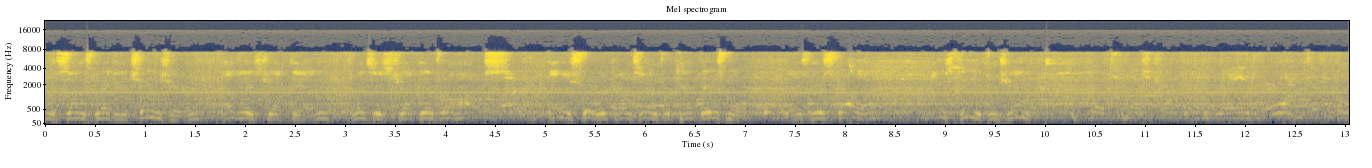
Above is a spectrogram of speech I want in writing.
And the Suns making a change here. Dudley's checked in. Prince is checked in for the Hawks. Dennis Schroeder comes in for Kent Bazemore. There's Muscala. Nice D from Chandler. Too much traffic in the lane. Very difficult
